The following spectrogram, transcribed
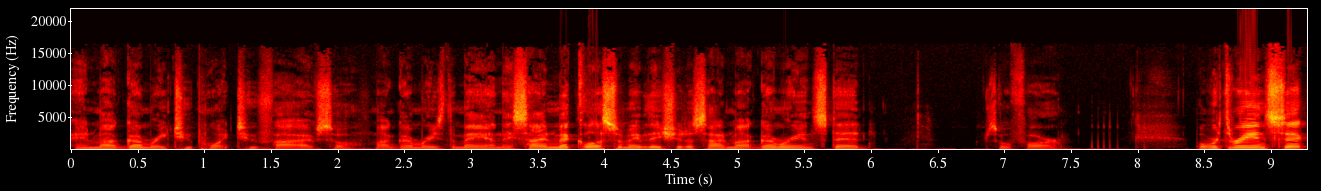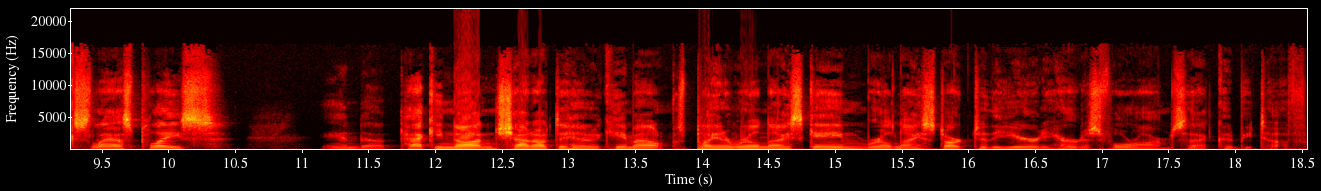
and Montgomery 2.25. So Montgomery's the man. They signed Mikolas, so maybe they should have signed Montgomery instead. So far, but we're three and six, last place. And uh, Packy Naughton, shout out to him. He came out, was playing a real nice game, real nice start to the year, and he hurt his forearm, so that could be tough.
